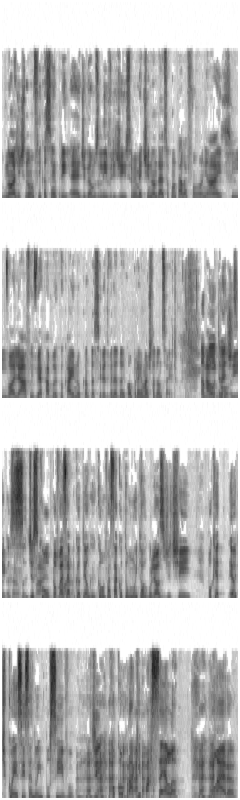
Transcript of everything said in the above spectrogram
Não, a gente não fica sempre, é, digamos, livre disso. Eu me meti numa dessa com o telefone. Ai, Sim. vou olhar, fui ver, acabou que eu caí no canto da seria do vendedor e comprei, mas tá dando certo. Amigo, a outra dica. Vai, Desculpa, pode mas é falar. porque eu tenho que confessar que eu tô muito orgulhosa de ti. Porque eu te conheci sendo impulsivo. De, vou comprar aqui parcela. Não era?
